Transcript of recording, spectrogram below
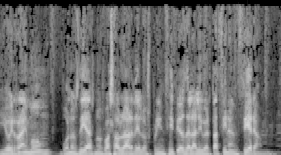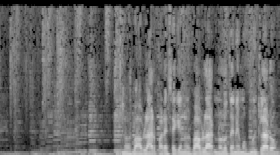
Y hoy, Raimón, buenos días, nos vas a hablar de los principios de la libertad financiera. Nos va a hablar, parece que nos va a hablar, no lo tenemos muy claro.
